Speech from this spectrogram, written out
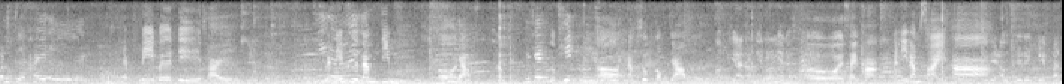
วันเกิดใครเอ่ยๆแฮปปี้เบิร์ดเดย์ใคร อันนี้คือน้ำจิ้ม เอ่อ น้ำน้ำไม่ใช่น้ำพริกนะเอ่อ น้ำซุปต้มยำขออนุญาตเอาเนี่ยตรงนี้นะคะเออใส่ผัก อันนี้น้ำใสค่ะ เดี๋ยวเอาเจเดเก็บอัน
